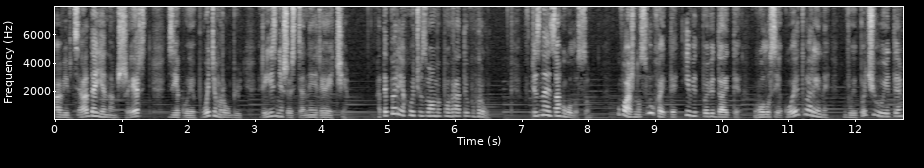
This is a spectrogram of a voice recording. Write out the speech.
а вівця дає нам шерсть, з якої потім роблять різні шерстяні речі. А тепер я хочу з вами пограти в гру. Впізнай за голосом. Уважно слухайте і відповідайте, голос якої тварини ви почуєте.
